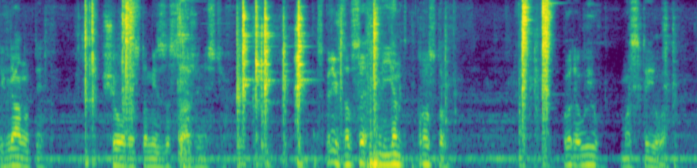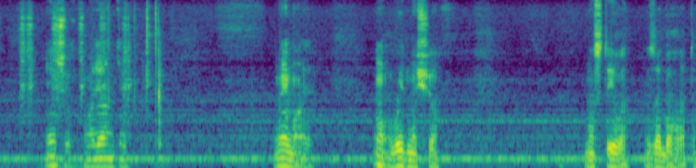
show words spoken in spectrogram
і глянути, що у нас там із засадженістю. Скоріш за все, клієнт просто перелив мастило. Інших варіантів немає. Ну, видно, що мастила забагато.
